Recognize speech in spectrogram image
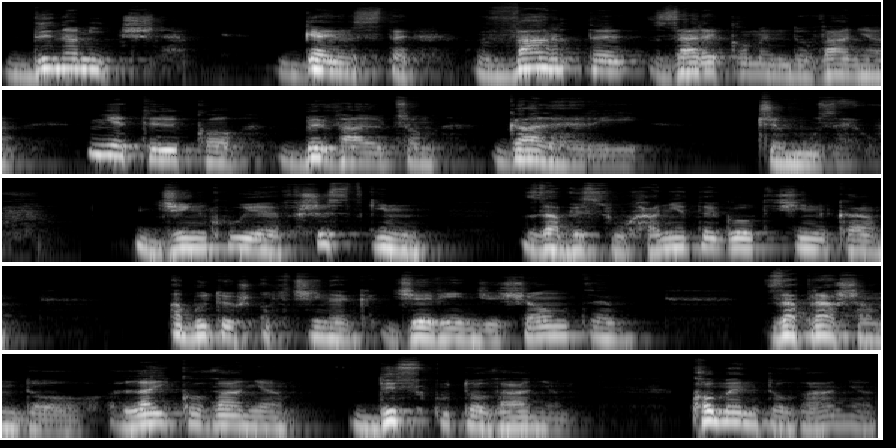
dynamiczne, gęste, warte zarekomendowania nie tylko bywalcom galerii czy muzeów. Dziękuję wszystkim za wysłuchanie tego odcinka, a był to już odcinek 90. Zapraszam do lajkowania, dyskutowania, komentowania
